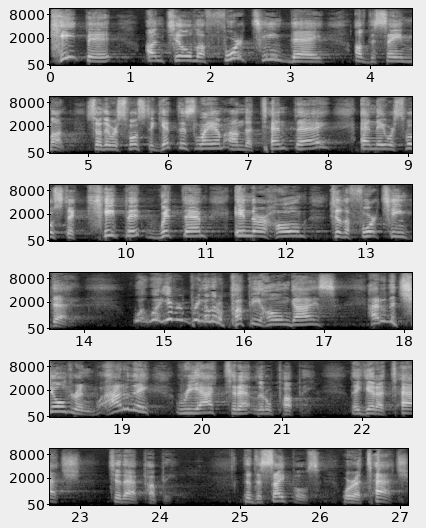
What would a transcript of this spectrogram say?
keep it until the 14th day of the same month. So they were supposed to get this lamb on the 10th day, and they were supposed to keep it with them in their home to the 14th day. What, what, you ever bring a little puppy home, guys? How do the children, how do they react to that little puppy? They get attached to that puppy. The disciples were attached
